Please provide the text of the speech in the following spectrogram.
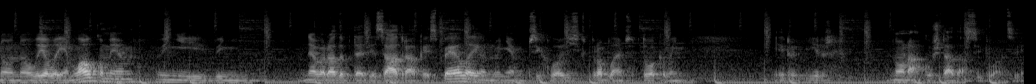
no, no lielajiem laukumiem. Viņi, viņi nevar adaptēties ātrākai spēlei, un viņiem ir psiholoģiskas problēmas ar to, ka viņi ir, ir nonākuši tādā situācijā.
